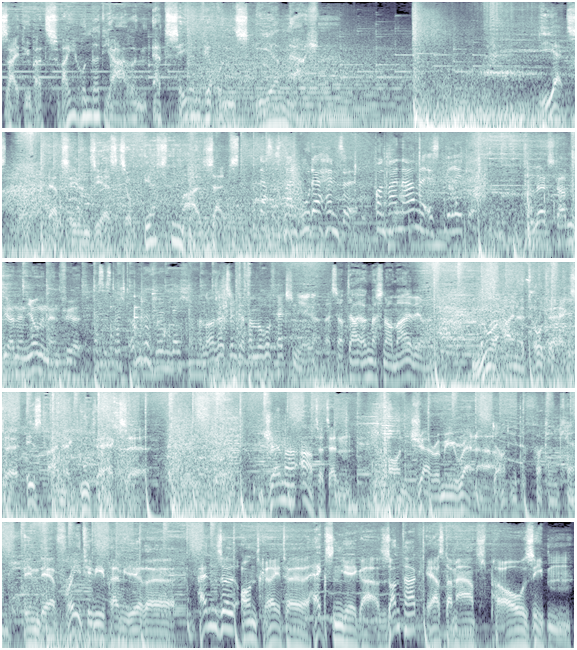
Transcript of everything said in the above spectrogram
Seit über 200 Jahren erzählen wir uns ihr Märchen. Jetzt erzählen sie es zum ersten Mal selbst. Das ist mein Bruder Hänsel und mein Name ist Gretel. Zuletzt haben sie einen Jungen entführt. Das ist recht ungewöhnlich. Andererseits sind wir vom Beruf Hexenjäger, als ob da irgendwas normal wäre. Nur eine tote Hexe ist eine gute Hexe. Gemma Arterton und Jeremy Renner. Don't eat the fucking candy. In der Free-TV-Premiere Hänsel und Gretel Hexenjäger. Sonntag, 1. März, Pro 7.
